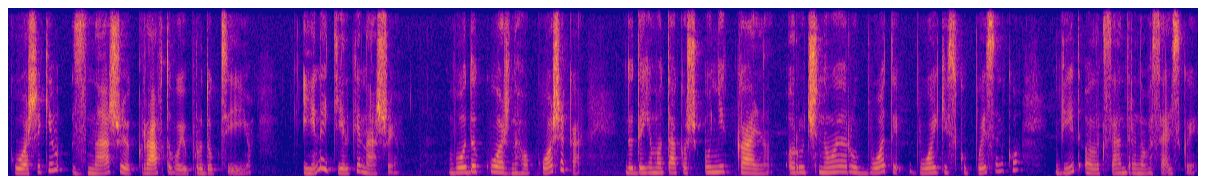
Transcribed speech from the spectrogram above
кошиків з нашою крафтовою продукцією. І не тільки нашою. Бо до кожного кошика додаємо також унікальну ручної роботи бойківську писанку від Олександри Новосельської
